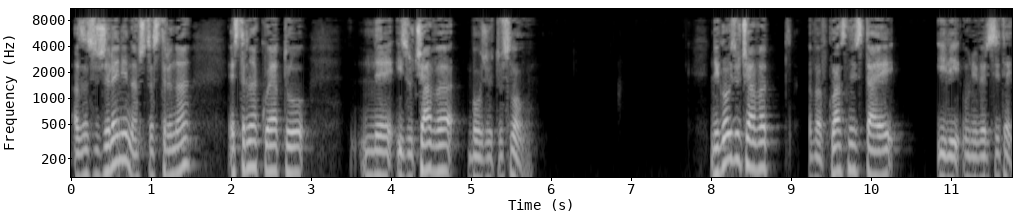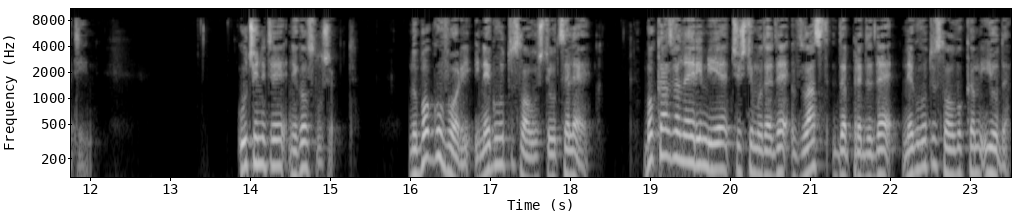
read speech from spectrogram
А за съжаление, нашата страна е страна, която не изучава Божието Слово. Не го изучават в класни стаи или университети. Учените не го слушат. Но Бог говори и Неговото Слово ще оцелее. Бог казва на Еремия, че ще му даде власт да предаде Неговото Слово към Юда.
